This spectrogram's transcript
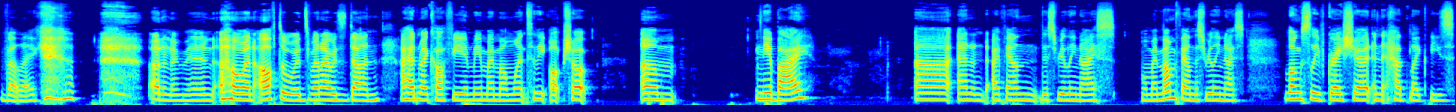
But like I don't know, man. Oh, and afterwards when I was done, I had my coffee and me and my mum went to the op shop um nearby. Uh and I found this really nice well my mum found this really nice long sleeve grey shirt and it had like these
